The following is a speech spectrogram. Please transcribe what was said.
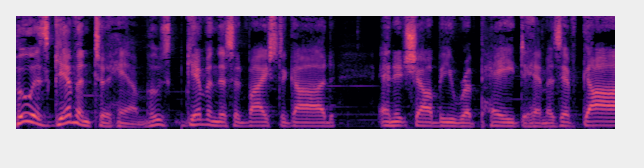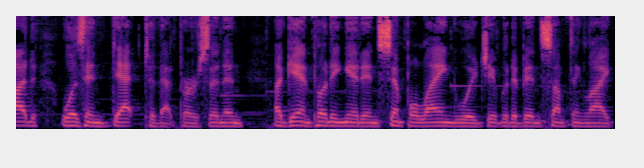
who has given to him? Who's given this advice to God? And it shall be repaid to him, as if God was in debt to that person. And again, putting it in simple language, it would have been something like,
